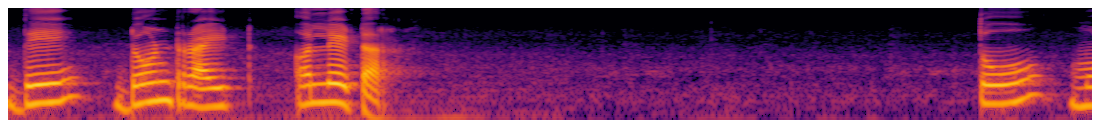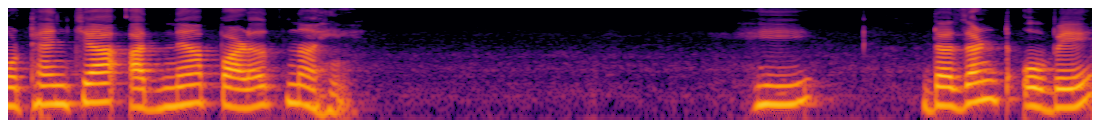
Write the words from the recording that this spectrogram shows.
They don't write a letter. तो मोठ्यांच्या आज्ञा पाळत नाही. He doesn't obey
